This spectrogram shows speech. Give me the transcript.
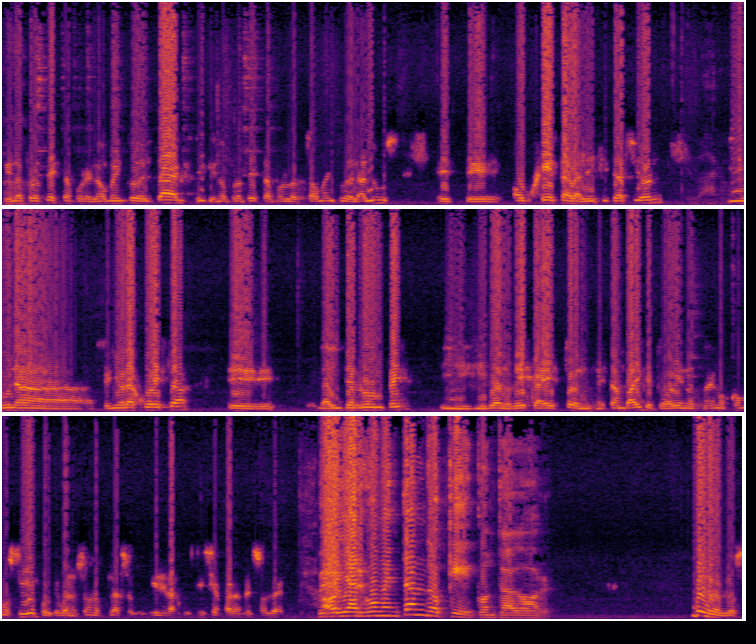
que no protesta por el aumento del taxi, que no protesta por los aumentos de la luz, este, objeta la licitación. Y una señora jueza eh, la interrumpe y, bueno, deja esto en stand-by que todavía no sabemos cómo sigue porque bueno, son los plazos que tiene la justicia para resolver. Pero ¿y argumentando qué, contador? Bueno, los,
